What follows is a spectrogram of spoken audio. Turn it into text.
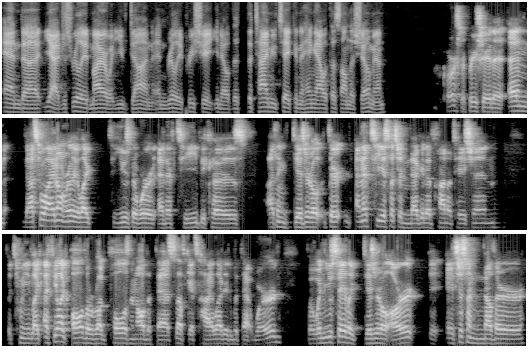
And uh, yeah, just really admire what you've done and really appreciate, you know, the the time you've taken to hang out with us on the show, man. Of course, I appreciate it. And that's why I don't really like to use the word NFT because I think digital there, NFT is such a negative connotation between like I feel like all the rug pulls and all the bad stuff gets highlighted with that word. But when you say like digital art, it, it's just another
